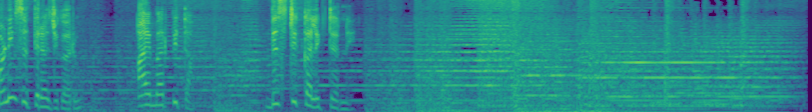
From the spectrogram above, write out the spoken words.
Morning Satyaraju గారు. I'm Arpita district కలెక్టర్ని.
